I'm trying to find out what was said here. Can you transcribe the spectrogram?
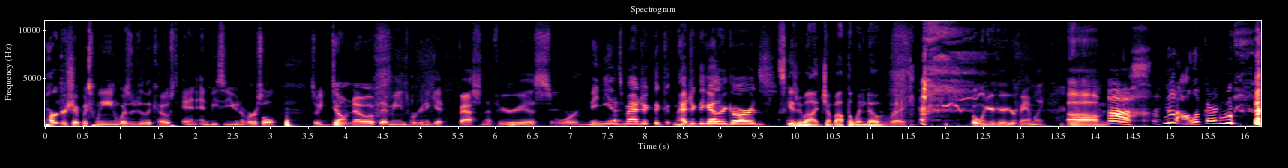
partnership between Wizards of the Coast and NBC Universal. So we don't know if that means we're going to get Fast and the Furious or Minions Magic the Magic the Gathering cards. Excuse me while I jump out the window. Right. but when you're here, your family. Um, Ugh, not Olive Garden.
